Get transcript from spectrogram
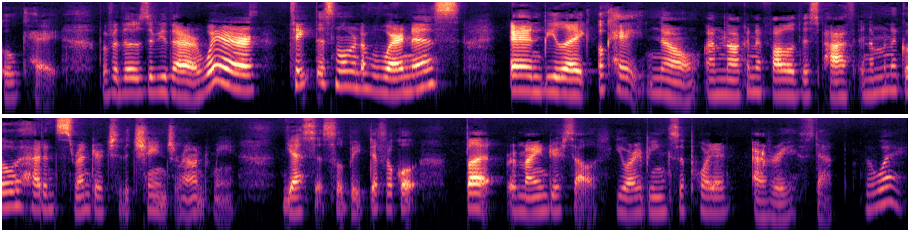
okay. But for those of you that are aware, take this moment of awareness and be like, okay, no, I'm not going to follow this path and I'm going to go ahead and surrender to the change around me. Yes, this will be difficult, but remind yourself you are being supported every step of the way.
